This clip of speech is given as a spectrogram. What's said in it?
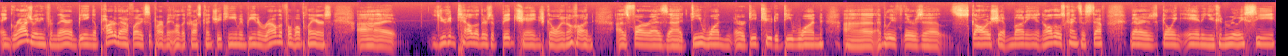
and graduating from there and being a part of the athletics department on the cross country team and being around the football players, uh, you can tell that there's a big change going on as far as uh, D1 or D2 to D1. Uh, I believe there's a scholarship money and all those kinds of stuff that is going in, and you can really see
